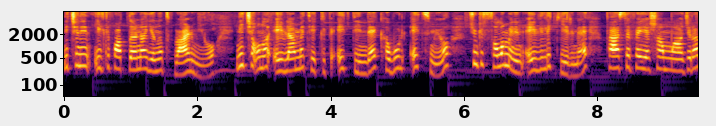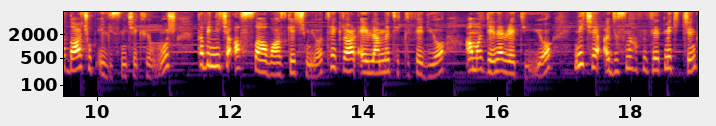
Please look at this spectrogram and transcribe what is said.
Nietzsche'nin iltifatlarına yanıt vermiyor. Nietzsche ona evlenme teklifi ettiğinde kabul etmiyor. Çünkü Salome'nin evlilik yerine felsefe, yaşam, macera daha çok ilgisini çekiyormuş. Tabi Nietzsche asla vazgeçmiyor. Tekrar evlenme teklif ediyor ama gene red yiyor. Nietzsche acısını hafifletmek için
